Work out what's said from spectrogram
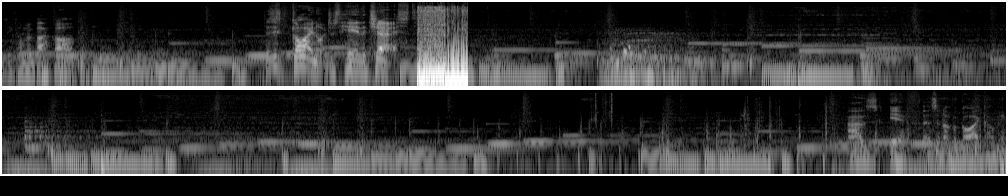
Is he coming back up? Does this guy not just hear the chest? As if there's another guy coming.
